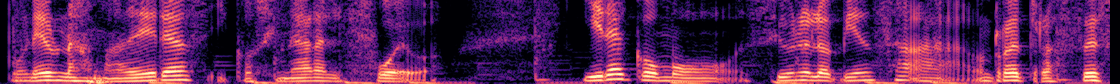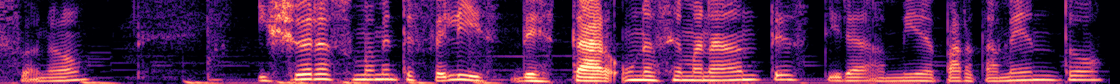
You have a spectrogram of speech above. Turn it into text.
poner unas maderas y cocinar al fuego. Y era como, si uno lo piensa, un retroceso, ¿no? Y yo era sumamente feliz de estar una semana antes tirada en mi departamento,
